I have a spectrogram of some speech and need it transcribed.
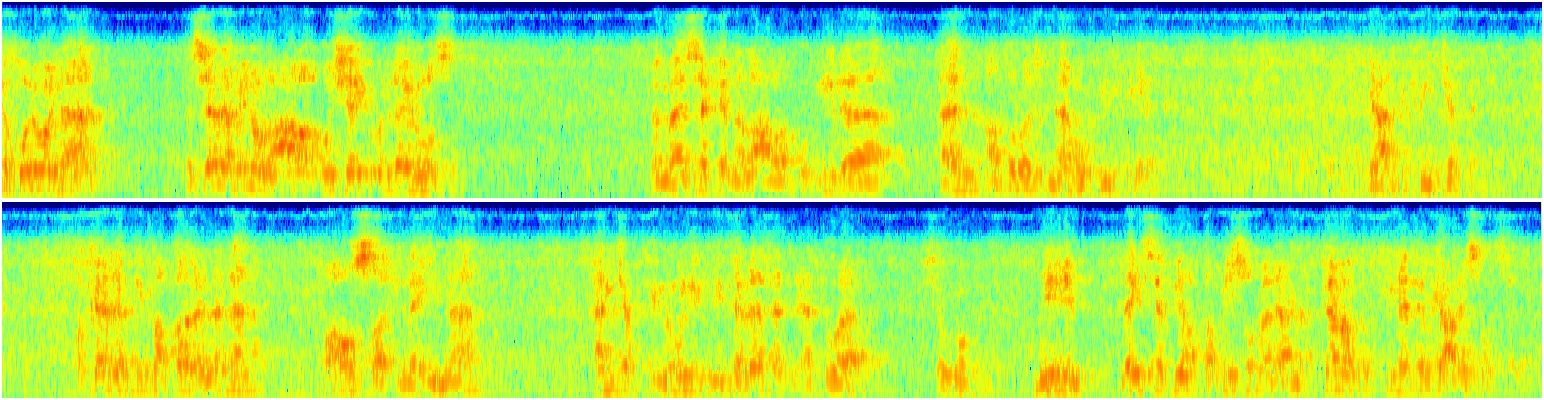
يقول هنا فسال منه العرق شيء لا يوصف. فما سكن العرق إلى أن أدرجناه في ثياب يعني في كفن وكان فيما قال لنا وأوصى إلينا أن كفنوني في ثلاثة أثواب. شوفوا. ليس فيها قميص ولا كما كفن النبي عليه الصلاة والسلام.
